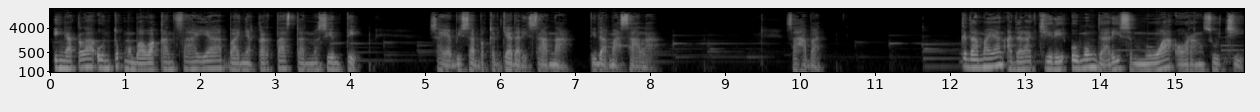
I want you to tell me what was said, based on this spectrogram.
ingatlah untuk membawakan saya banyak kertas dan mesin tik. Saya bisa bekerja dari sana tidak masalah. Sahabat, kedamaian adalah ciri umum dari semua orang suci.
